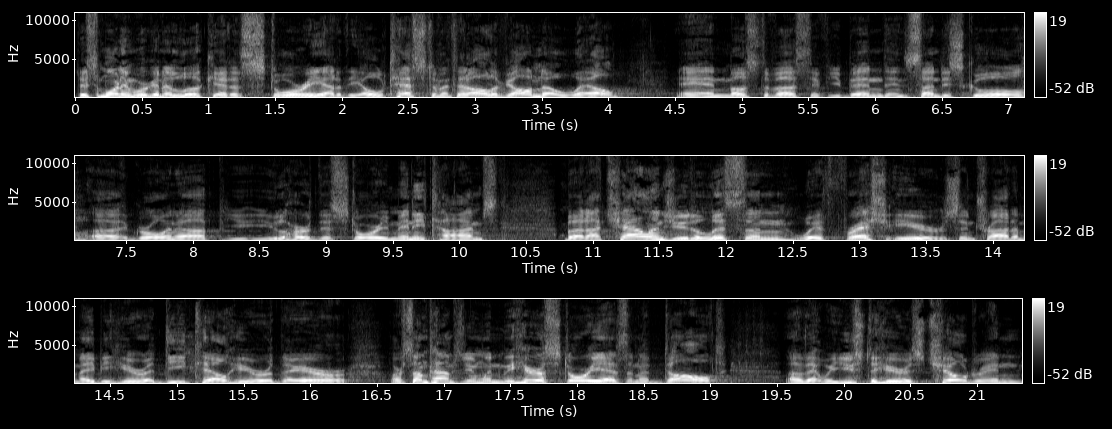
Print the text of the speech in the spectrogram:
This morning we're going to look at a story out of the Old Testament that all of y'all know well. And most of us, if you've been in Sunday school uh, growing up, you, you heard this story many times. But I challenge you to listen with fresh ears and try to maybe hear a detail here or there. Or, or sometimes you know, when we hear a story as an adult uh, that we used to hear as children,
